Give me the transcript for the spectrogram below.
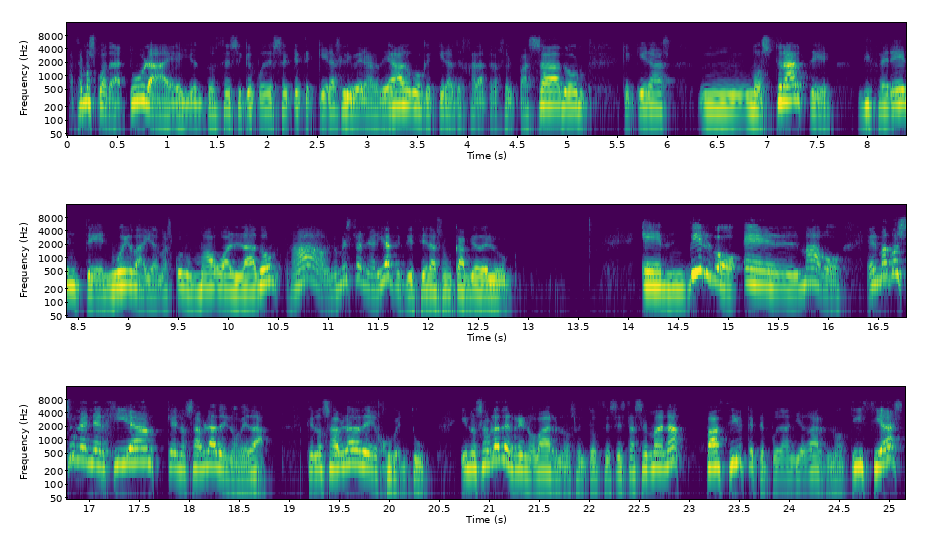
hacemos cuadratura a ello. Entonces sí que puede ser que te quieras liberar de algo, que quieras dejar atrás el pasado, que quieras mmm, mostrarte diferente, nueva y además con un mago al lado. Ah, no me extrañaría que te hicieras un cambio de look. En Virgo, el mago. El mago es una energía que nos habla de novedad que nos habla de juventud y nos habla de renovarnos. Entonces, esta semana, fácil que te puedan llegar noticias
